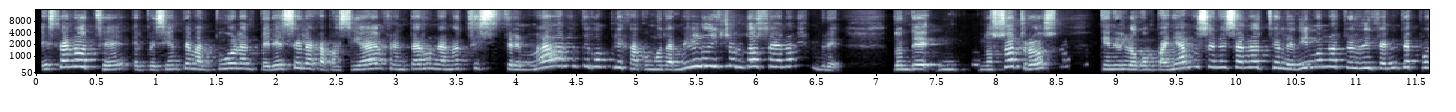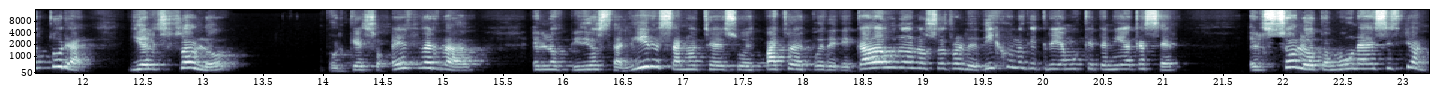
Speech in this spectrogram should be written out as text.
esa noche el presidente mantuvo la entereza y la capacidad de enfrentar una noche extremadamente compleja, como también lo hizo el 12 de noviembre, donde nosotros, quienes lo acompañamos en esa noche, le dimos nuestras diferentes posturas y él solo porque eso es verdad, él nos pidió salir esa noche de su despacho después de que cada uno de nosotros le dijo lo que creíamos que tenía que hacer. Él solo tomó una decisión,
